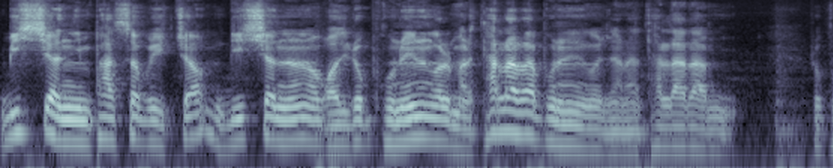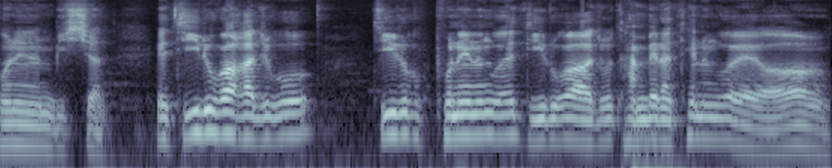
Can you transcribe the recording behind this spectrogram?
미션 임파서블 있죠. 미션은 어디로 보내는 걸 말해. 달나라 보내는 거잖아. 달나라로 보내는 미션. 뒤로 가가지고 뒤로 보내는 거예요. 뒤로 가가지고 담배나 태는 거예요.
